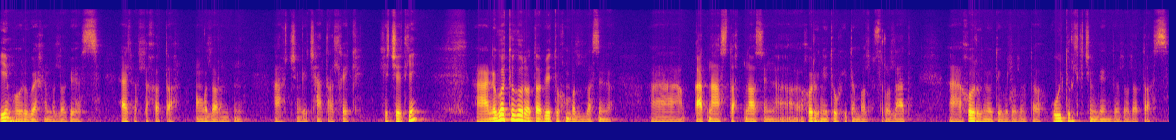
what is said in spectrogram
ийм хөрөг байх юм бол би бас аль болох одоо Монгол оронд нь авч ингэж хадгалахыг хичээдгийн. А нөгөө төгөөр одоо би түүхэн бол бас энэ гаднаас дотноос энэ хөрөгний түүх хэдэн боловсруулад хөөргнүүдийг бол одоо үйлдвэрлэх чимдээнд бол одоо бас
